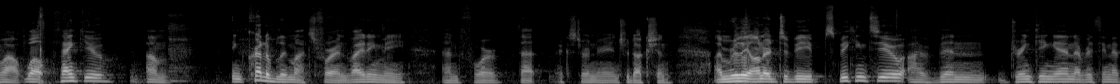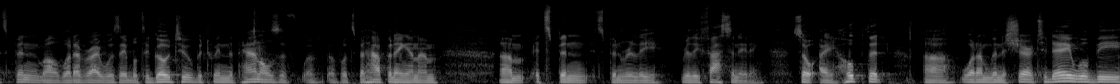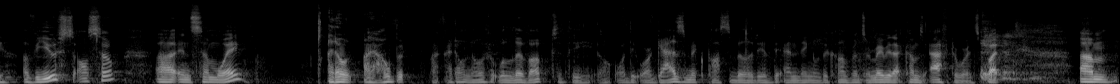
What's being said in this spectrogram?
Wow. Well, thank you um, incredibly much for inviting me and for that extraordinary introduction. I'm really honored to be speaking to you. I've been drinking in everything that's been, well, whatever I was able to go to between the panels of, of, of what's been happening, and I'm, um, it's, been, it's been really, really fascinating. So I hope that uh, what I'm going to share today will be of use also uh, in some way. I don't, I hope it, I don't know if it will live up to the, or the orgasmic possibility of the ending of the conference, or maybe that comes afterwards. But um,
